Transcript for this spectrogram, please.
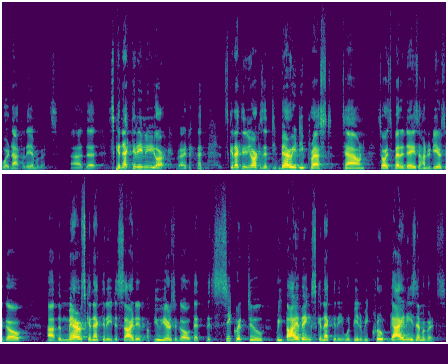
were it not for the immigrants. Uh, the Schenectady, New York, right? Schenectady, New York is a de- very depressed town. So it's better days 100 years ago. Uh, the mayor of Schenectady decided a few years ago that the secret to reviving Schenectady would be to recruit Guyanese immigrants.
